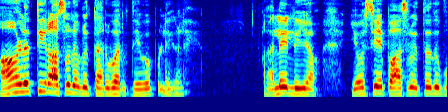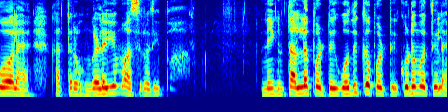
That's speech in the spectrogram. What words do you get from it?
ஆழத்தின் ஆசீர்வாதம் உங்களுக்கு தருவார் தேவ பிள்ளைகளே. அல்ல இல்லையா யோசியப்ப ஆசீர்வதித்தது போல கத்தர் உங்களையும் ஆசீர்வதிப்பார். நீங்கள் தள்ளப்பட்டு ஒதுக்கப்பட்டு குடும்பத்தில்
